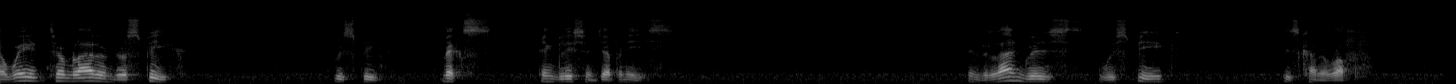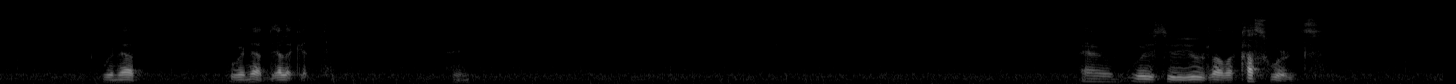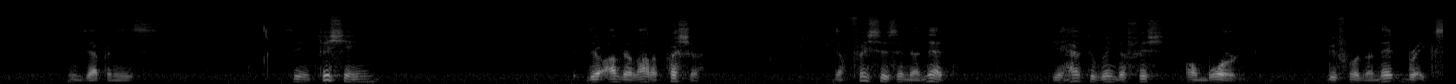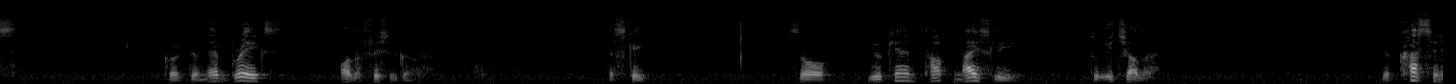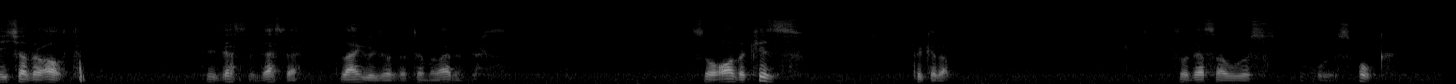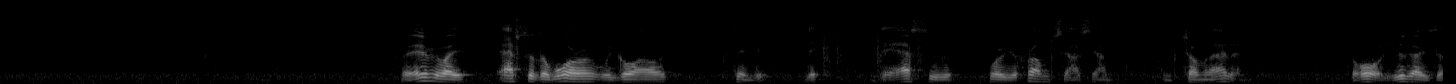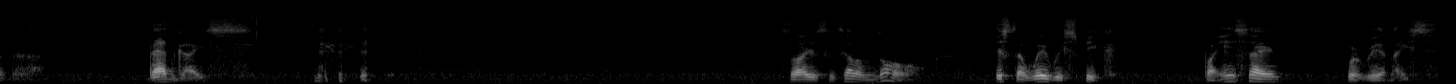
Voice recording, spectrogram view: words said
the way Terminal Islanders speak, we speak mixed English and Japanese. In the language we speak is kind of rough. We're not, we're not delicate. And we used to use a lot of cuss words in Japanese. See, in fishing, they're under a lot of pressure. The fish is in the net. You have to bring the fish on board before the net breaks. Because if the net breaks, all the fish is going to escape. So you can talk nicely to each other. You're cussing each other out. That's, that's the language of the Terminal Islanders. So all the kids pick it up. So that's how we, s- we spoke. So everybody, after the war, we go out, then they, they, they ask you where you're from. So I say, I'm from Terminal Island. So, oh, you guys are the bad guys. So I used to tell them, no, it's the way we speak. But inside, we're real nice.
